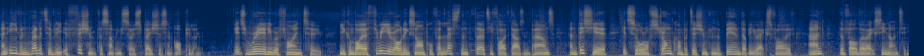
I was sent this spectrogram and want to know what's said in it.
and even relatively efficient for something so spacious and opulent. It's really refined too. You can buy a three-year-old example for less than £35,000 and this year it saw off strong competition from the BMW X5 and the Volvo XC90.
